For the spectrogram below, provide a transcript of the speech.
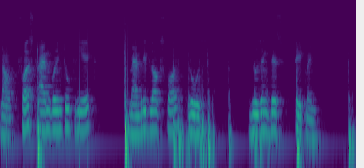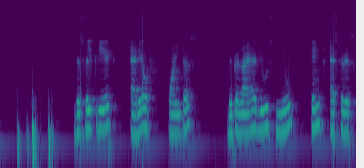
Now first I am going to create memory blocks for rows using this statement. This will create array of pointers because I have used new int asterisk.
